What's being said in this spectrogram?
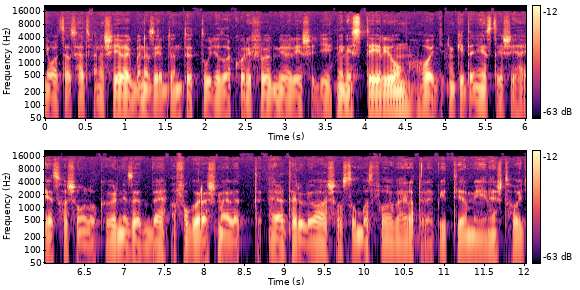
870-es években ezért döntött úgy az akkori földművelésügyi minisztérium, hogy a kitenyésztési helyhez hasonló környezetbe a fogaras mellett elterülő alsó szombatfalvára telepíti a ménest, hogy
